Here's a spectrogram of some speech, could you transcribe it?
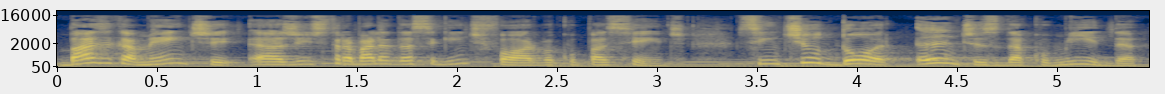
Basicamente, a gente trabalha da seguinte forma com o paciente: sentiu dor antes da comida,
